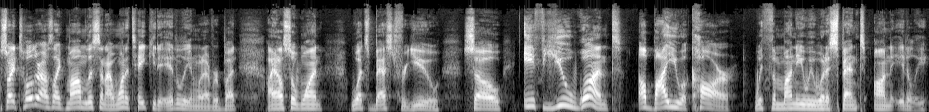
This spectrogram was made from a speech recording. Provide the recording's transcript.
so I told her, I was like, Mom, listen, I want to take you to Italy and whatever, but I also want what's best for you. So if you want, I'll buy you a car with the money we would have spent on Italy.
